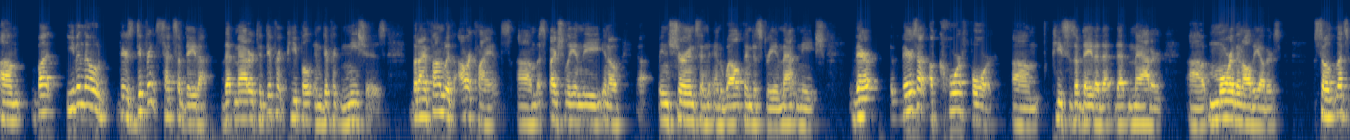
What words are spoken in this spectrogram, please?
Um, but even though there's different sets of data that matter to different people in different niches, but I found with our clients, um, especially in the you know uh, insurance and, and wealth industry in that niche, there there's a, a core four um, pieces of data that that matter uh, more than all the others. So let's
